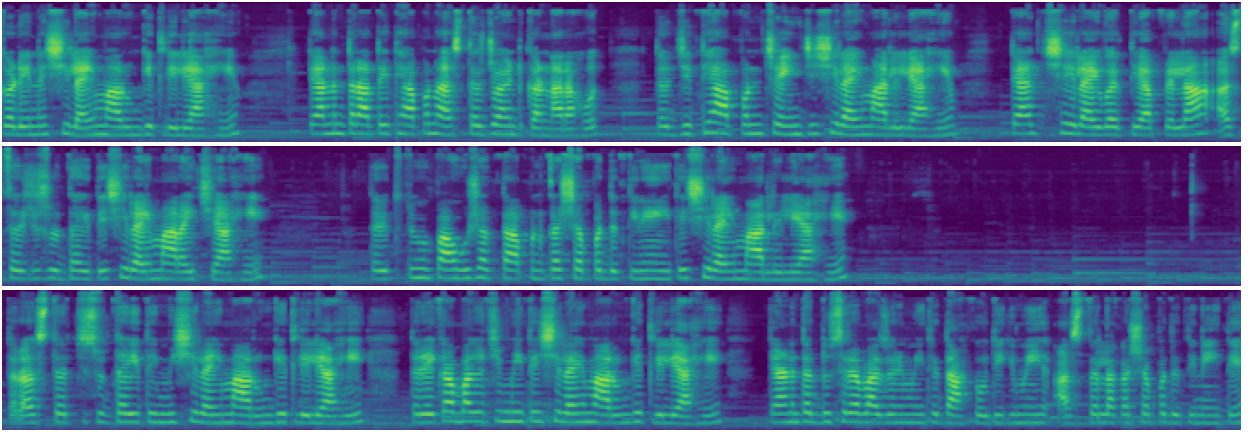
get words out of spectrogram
कडेने शिलाई मारून घेतलेली आहे. त्यानंतर आता इथे आपण अस्तर जॉईंट करणार आहोत. तर जिथे आपण चेनची शिलाई मारलेली आहे त्याच शिलाईवरती आपल्याला अस्तरची सुद्धा इथे शिलाई मारायची आहे. तर इथे तुम्ही पाहू शकता आपण कशा पद्धतीने इथे शिलाई मारलेली आहे. तर अस्तरची सुद्धा इथे मी शिलाई मारून घेतलेली आहे. तर एका बाजूची मी इथे शिलाई मारून घेतलेली आहे. त्यानंतर दुसऱ्या बाजूने मी इथे दाखवते की मी अस्तरला कशा पद्धतीने इथे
